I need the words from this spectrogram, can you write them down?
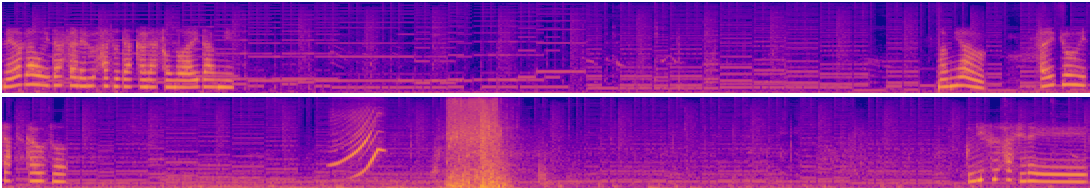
ネアが追い出されるはずだからその間に。に合う。最強板使うぞ。クリス走れー。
